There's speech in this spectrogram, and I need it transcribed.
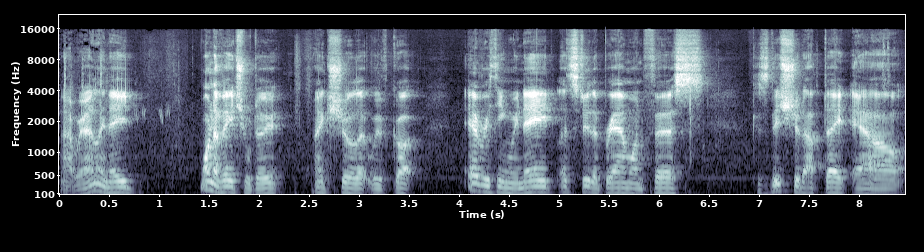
No, we only need one of each will do. Make sure that we've got everything we need. Let's do the brown one first. Because this should update our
